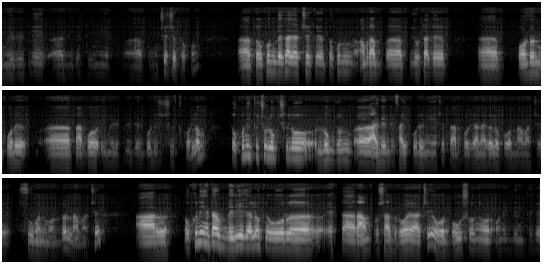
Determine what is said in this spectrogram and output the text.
ইমিডিয়েটলি নিজের টিম নিয়ে পৌঁছেছে তখন। তখন দেখা যাচ্ছে যে তখন আমরা পিওটাকে কর্ডন করে তারপর ইমিডিয়েটলি ডেড বডি শিফট করলাম। তখনই কিছু লোক ছিল, লোকজন আইডেন্টিফাই করে নিয়েছে। তারপর জানা গেল ওর নাম আছে সুমন মণ্ডল, নাম আছে। আর তখনই এটা বেরিয়ে গেল কি, ওর একটা রামপ্রসাদ রয় আছে, ওর বউর সঙ্গে ওর অনেক দিন থেকে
